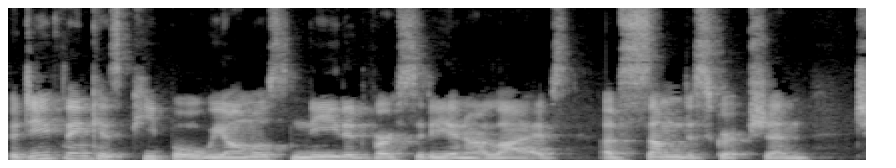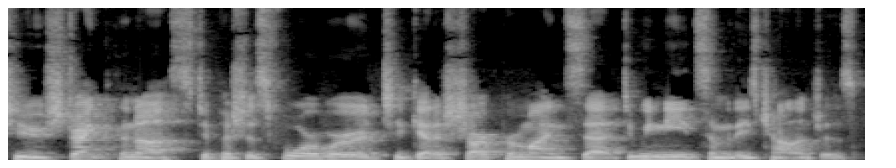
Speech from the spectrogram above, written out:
But do you think, as people, we almost need adversity in our lives of some description to strengthen us, to push us forward, to get a sharper mindset? Do we need some of these challenges?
